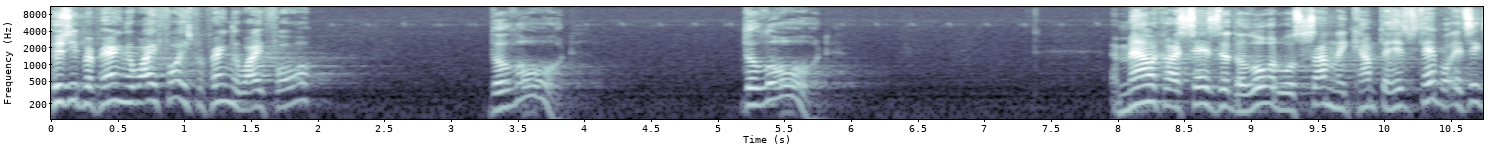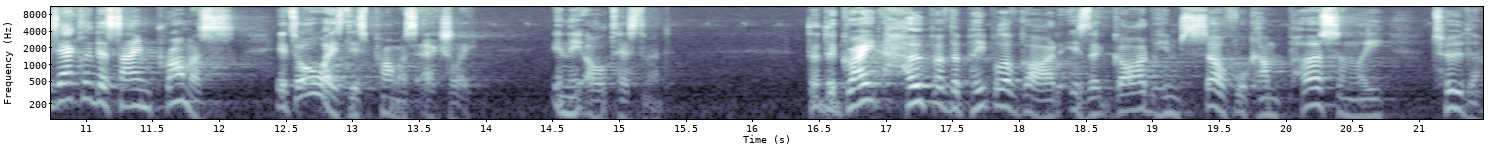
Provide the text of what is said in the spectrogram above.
who's he preparing the way for? He's preparing the way for the Lord. The Lord. And Malachi says that the Lord will suddenly come to his temple. It's exactly the same promise. It's always this promise, actually in the Old Testament. That the great hope of the people of God is that God Himself will come personally to them.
